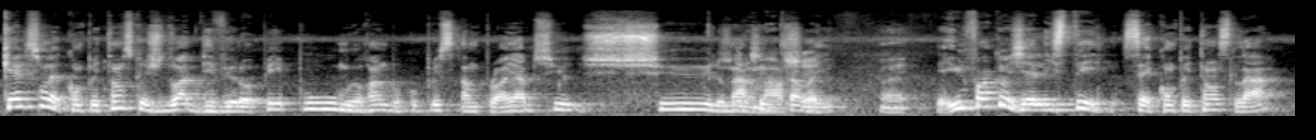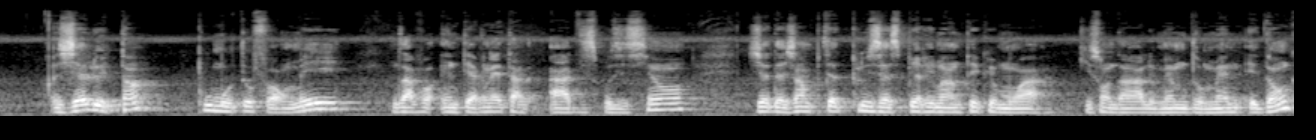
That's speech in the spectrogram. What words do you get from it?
quelles sont les compétences que je dois développer pour me rendre beaucoup plus employable sur, sur le marché du travail Et une fois que j'ai listé ces compétences-là, j'ai le temps pour m'auto-former. Nous avons Internet à, disposition. J'ai des gens peut-être plus expérimentés que moi qui sont dans le même domaine. Et donc,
